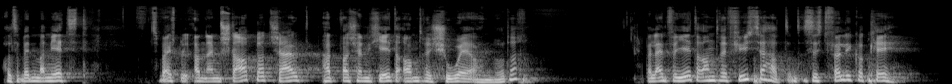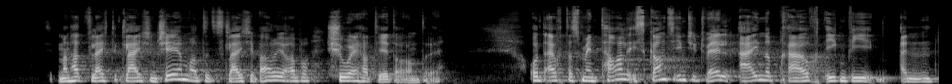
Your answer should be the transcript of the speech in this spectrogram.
Also wenn man jetzt zum Beispiel an einem Startplatz schaut, hat wahrscheinlich jeder andere Schuhe an, oder? Weil einfach jeder andere Füße hat und das ist völlig okay. Man hat vielleicht den gleichen Schirm oder das gleiche Barrier, aber Schuhe hat jeder andere. Und auch das Mentale ist ganz individuell. Einer braucht irgendwie einen,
